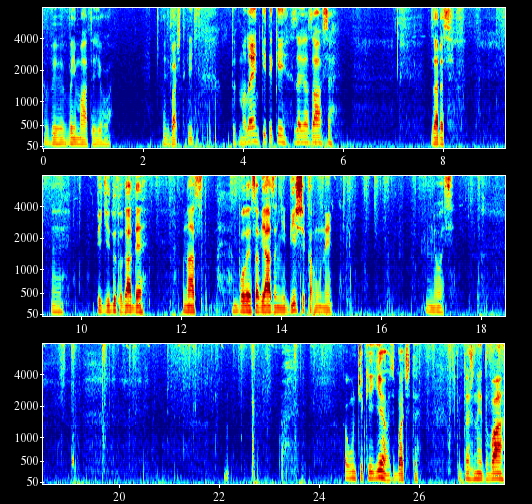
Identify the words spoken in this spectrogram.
виймати його. Ось бачите, такий тут маленький такий зав'язався. Зараз е, підійду туди, де у нас були зав'язані більші кавуни. Ось. Кавунчики є, ось бачите. Тут навіть не два.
